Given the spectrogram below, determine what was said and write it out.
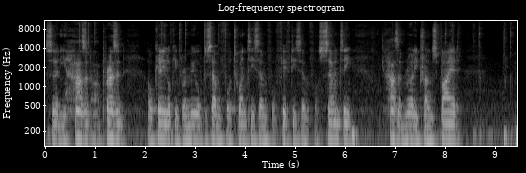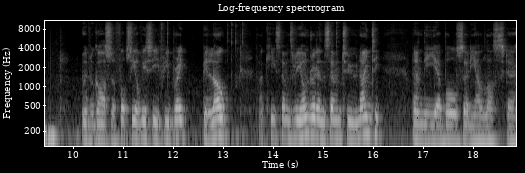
Certainly hasn't at present. Okay, looking for a move up to 7420, 7450, 7470. Hasn't really transpired. With regards to the FTSE, obviously, if you break below a key 7300 and 7290, then the uh, bulls certainly have lost uh,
